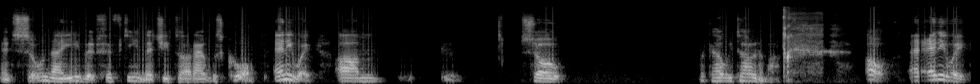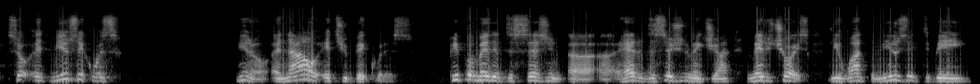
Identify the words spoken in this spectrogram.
and so naive at 15 that she thought I was cool. Anyway, um, so what the hell are we talking about? Oh, anyway, so it, music was, you know, and now it's ubiquitous. People made a decision, uh, uh, had a decision to make, John, made a choice. Do you want the music to be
